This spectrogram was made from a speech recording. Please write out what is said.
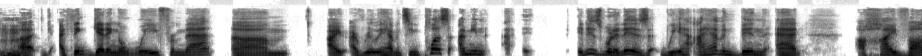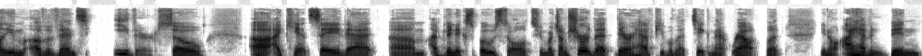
Mhm. uh, I think getting away from that, um, I, I really haven't seen. Plus, I mean, it- is what it is. We I haven't been at a high volume of events either, so uh, I can't say that um, I've been exposed to all too much. I'm sure that there have people that taken that route, but you know, I haven't been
